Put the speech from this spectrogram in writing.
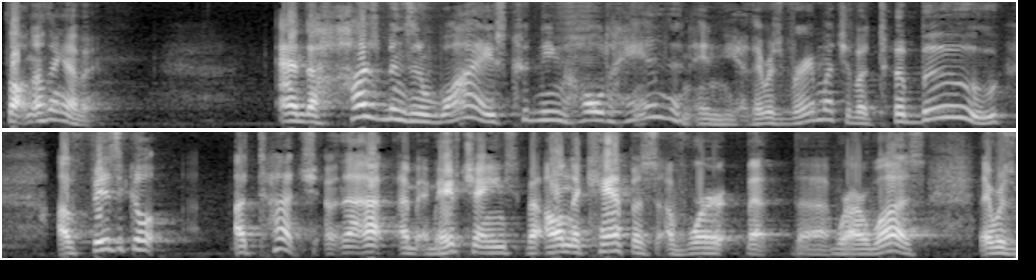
thought nothing of it. And the husbands and wives couldn't even hold hands in India. There was very much of a taboo of physical a touch. Uh, it may have changed, but on the campus of where that uh, where I was, there was.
